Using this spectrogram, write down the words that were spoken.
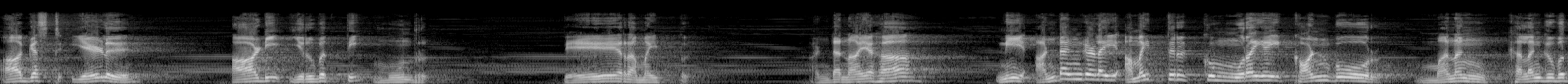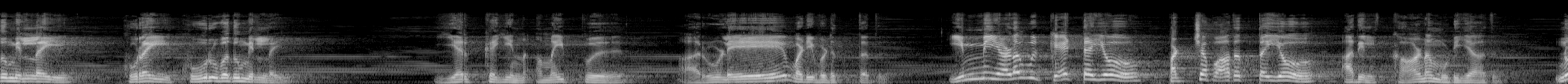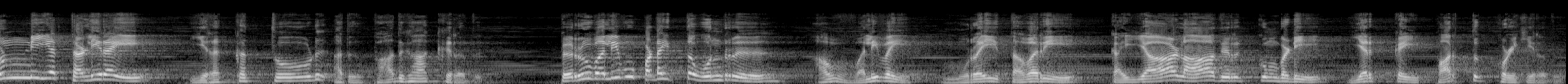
August ஏழு ஆடி இருபத்தி மூன்று. பேரமைப்பு. அண்டநாயகா நீ அண்டங்களை அமைத்திருக்கும் முறையை காண்போர் மனங் கலங்குவதுமில்லை குறை கூறுவதுமில்லை. இயற்கையின் அமைப்பு அருளே வடிவெடுத்தது. இம்மி அளவு கேட்டையோ பட்சபாதத்தையோ அதில் காண முடியாது. நுண்ணிய தளிரை இரக்கத்தோடு அது பாதுகாக்கிறது. பெருவலிவு படைத்த ஒன்று அவ்வலிவை முறை தவறி கையாளாதிருக்கும்படி இயற்கை பார்த்து கொள்கிறது.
